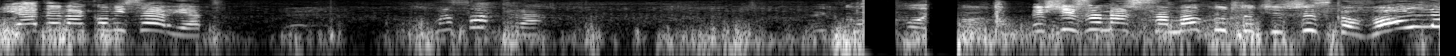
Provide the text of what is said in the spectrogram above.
Jadę na komisariat. Masakra. Myślisz, że masz samochód, to ci wszystko wolno?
